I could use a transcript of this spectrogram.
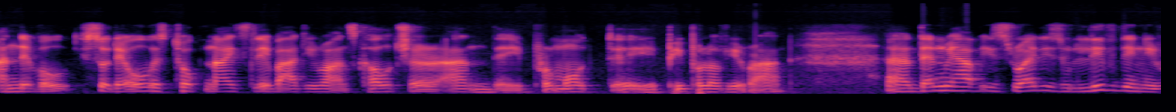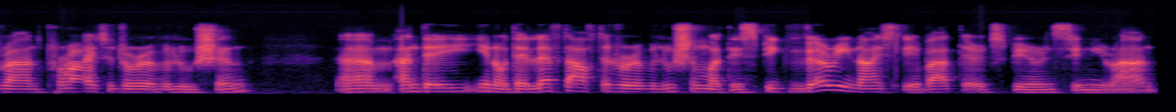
and they've all, so they always talk nicely about Iran's culture and they promote the people of Iran. Uh, then we have Israelis who lived in Iran prior to the revolution. Um, and they, you know, they left after the revolution, but they speak very nicely about their experience in Iran.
